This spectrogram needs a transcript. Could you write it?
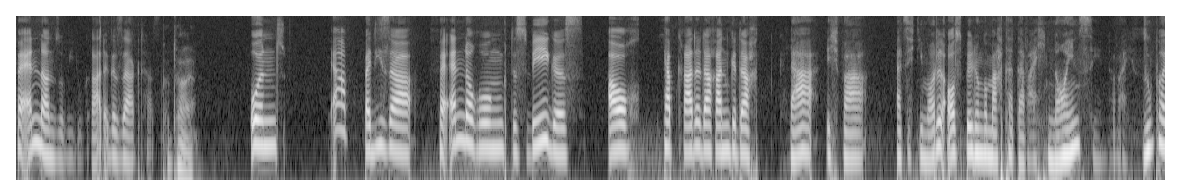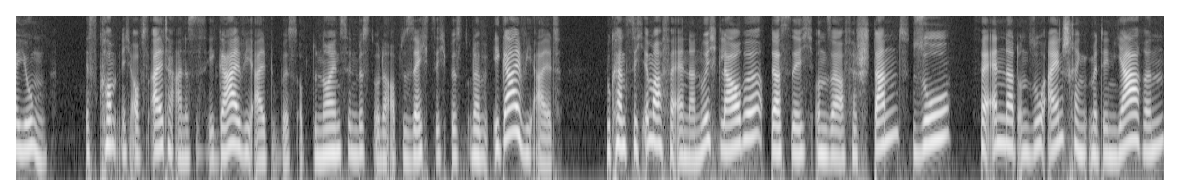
verändern, so wie du gerade gesagt hast. Total. Und ja, bei dieser Veränderung des Weges auch, ich habe gerade daran gedacht, klar, ich war, als ich die Modelausbildung gemacht habe, da war ich 19, da war ich super jung. Es kommt nicht aufs Alter an, es ist egal, wie alt du bist, ob du 19 bist oder ob du 60 bist oder egal wie alt. Du kannst dich immer verändern. Nur ich glaube, dass sich unser Verstand so verändert und so einschränkt mit den Jahren,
